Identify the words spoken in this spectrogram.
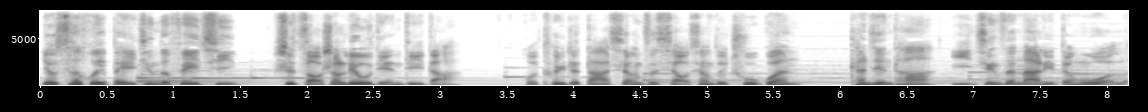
有次回北京的飞机是早上六点抵达，我推着大箱子小箱子出关，看见他已经在那里等我了，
